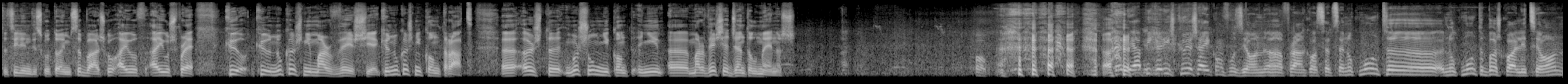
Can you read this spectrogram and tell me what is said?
të cilin diskutojmë së bashku, ai u ai u shpreh, kjo nuk është një marrëveshje, kjo nuk është një kontratë. Është më shumë një një marrëveshje xhentëlmenësh. Po. Ja pikërisht ky është ai konfuzion Franko, sepse nuk mund të nuk mund të bësh koalicion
